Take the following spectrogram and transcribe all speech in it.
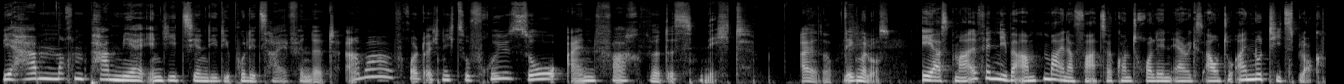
Wir haben noch ein paar mehr Indizien, die die Polizei findet. Aber freut euch nicht zu früh, so einfach wird es nicht. Also, legen wir los. Erstmal finden die Beamten bei einer Fahrzeugkontrolle in Erics Auto einen Notizblock,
